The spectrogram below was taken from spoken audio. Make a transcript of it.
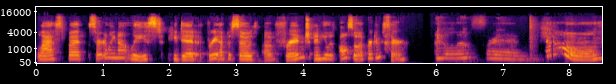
last but certainly not least, he did three episodes of Fringe, and he was also a producer. I love Fringe. Oh,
